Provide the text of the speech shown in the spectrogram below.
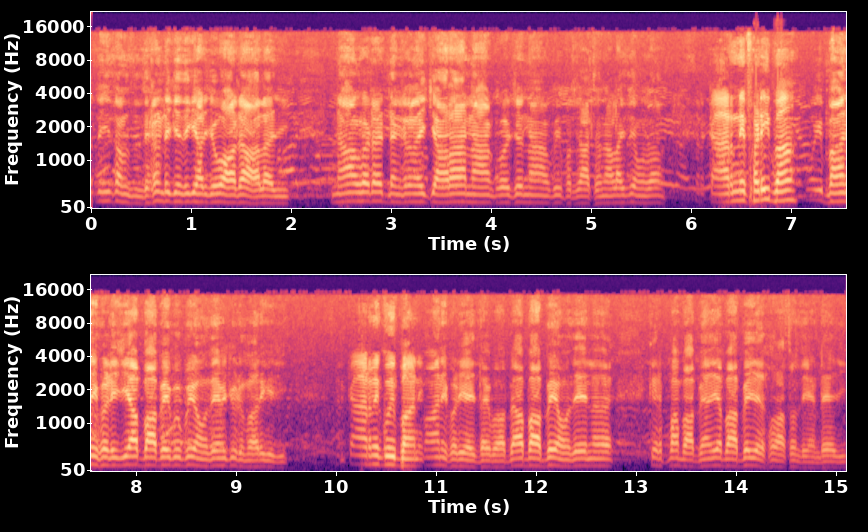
ਤੁਸੀਂ ਤੁਹਾਨੂੰ ਦੇਖਣ ਦੀ ਜ਼ਿੰਦਗੀ ਸਾਡੀ ਜੋ ਸਾਡਾ ਹਾਲ ਆ ਜੀ। ਨਾ ਸਾਡਾ ਡੰਗਰਾਂ ਲਈ ਚਾਰਾ ਨਾ ਕੁਝ ਨਾ ਕੋਈ ਪ੍ਰਸ਼ਾਸਨ ਵਾਲਾ ਇੱਥੇ ਆਉਂਦਾ। ਸਰਕਾਰ ਨੇ ਫੜੀ ਬਾਹ? ਕੋਈ ਬਾਹ ਨਹੀਂ ਫੜੀ ਜੀ ਆ ਬਾਬੇ ਬੂਬੇ ਆਉਂਦੇ ਆ ਝੂੜ ਮਾਰੀਏ ਜੀ। ਸਰਕਾਰ ਨੇ ਕੋਈ ਬਾਹ ਨਹੀਂ ਬਾਹ ਨਹੀਂ ਫੜੀ ਅਜੇ ਤੱਕ ਬਾਬੇ ਆ ਬਾਬੇ ਆਉਂਦੇ ਇਹਨਾਂ ਦਾ ਕਿਰਪਾ ਬਾਬਿਆਂ ਦੀ ਬਾਬੇ ਜਿਹੜੇ ਸਵਾਸੋਂ ਦੇਣ ਦੇ ਜੀ।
